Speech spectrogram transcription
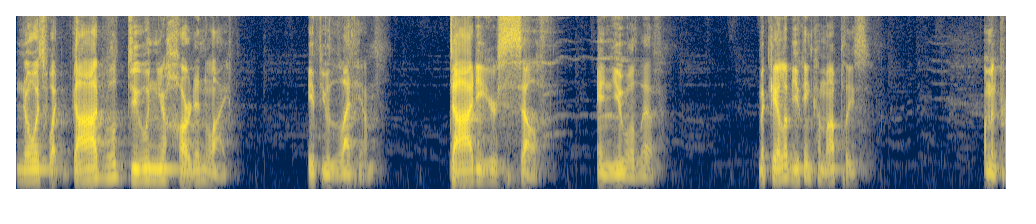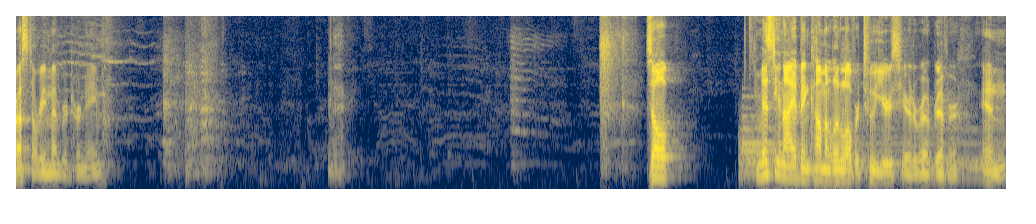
No, it's what God will do in your heart and life if you let Him. Die to yourself and you will live. McCaleb, you can come up, please. I'm impressed I remembered her name. So, Misty and I have been coming a little over two years here to Root River, and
